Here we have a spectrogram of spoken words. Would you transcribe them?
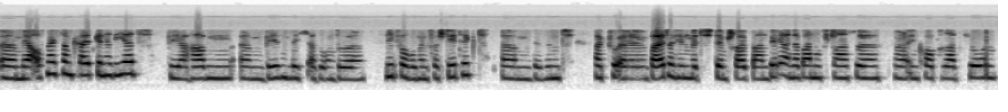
äh, mehr Aufmerksamkeit generiert. Wir haben ähm, wesentlich, also unsere Lieferungen verstetigt. Ähm, wir sind aktuell weiterhin mit dem Schreibbahn B an der Bahnhofstraße äh, in Kooperation,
